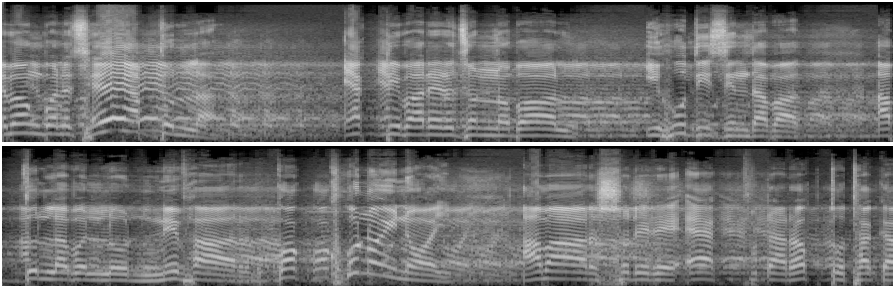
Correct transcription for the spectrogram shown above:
এবং বলেছে আবদুল্লাহ একটিবারের জন্য বল, ইহুদি জিন্দাবাদ। আবদুল্লাহ বলল, নেভার, কখনোই নয়। আমার শরীরে এক ফোঁটা রক্ত থাকা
